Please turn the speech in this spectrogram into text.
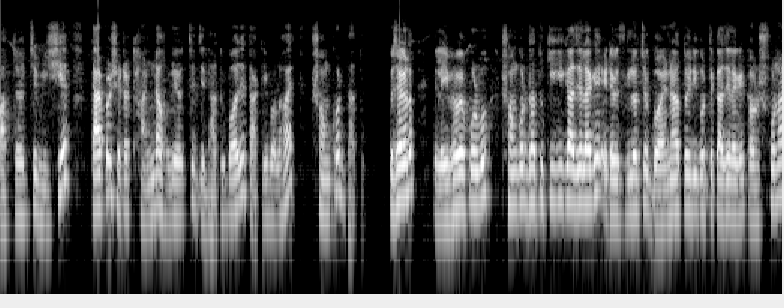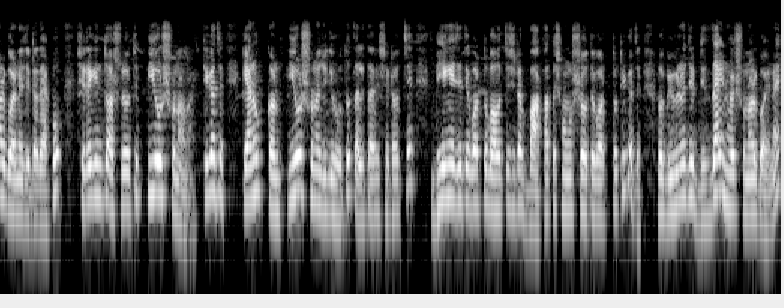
মাত্রায় হচ্ছে মিশিয়ে, তারপর সেটা ঠান্ডা হলে হচ্ছে যে ধাতু পাওয়া যায় তাকেই বলা হয় সংকর ধাতু। বোঝা গেল? তাহলে এইভাবে পড়ব। সংকর ধাতু কি কি কাজে লাগে? এটা বেসিক্যালি হচ্ছে গয়না তৈরি করতে কাজে লাগে। কারণ সোনার গয়না যেটা দেখো, সেটা কিন্তু আসলে হচ্ছে পিওর সোনা নয়, ঠিক আছে? কেন? কারণ পিওর সোনা যদি হতো, তাহলে তাহলে সেটা হচ্ছে ভেঙে যেতে পারতো বা হচ্ছে সেটা বাঁকাতে সমস্যা হতে পারতো, ঠিক আছে? বা বিভিন্ন যে ডিজাইন হয় সোনার গয়নায়,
